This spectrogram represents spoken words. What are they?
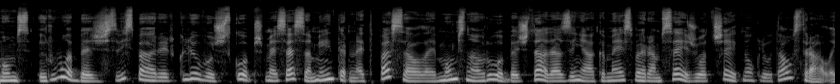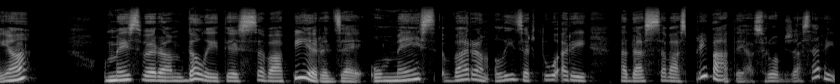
Mums robežas vispār ir kļuvušas kopš mēs esam interneta pasaulē. Mums nav robežas tādā ziņā, ka mēs varam sēžot šeit, nokļūt Austrālijā. Mēs varam dalīties savā pieredzē, un mēs varam līdz ar to arī tādās savās privātajās robežās arī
